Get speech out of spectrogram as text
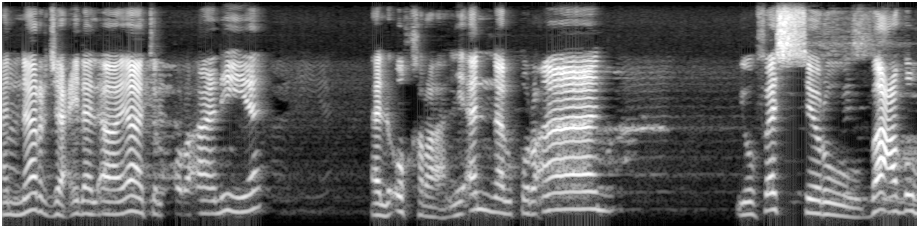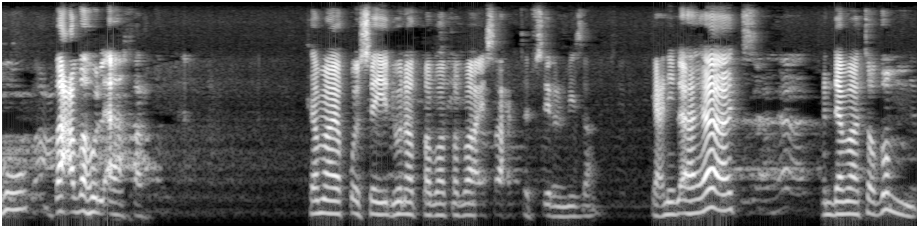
أن نرجع إلى الآيات القرآنية الأخرى لأن القرآن يفسر بعضه بعضه الآخر. كما يقول سيدنا الطباطبائي صاحب تفسير الميزان. يعني الآيات عندما تضم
